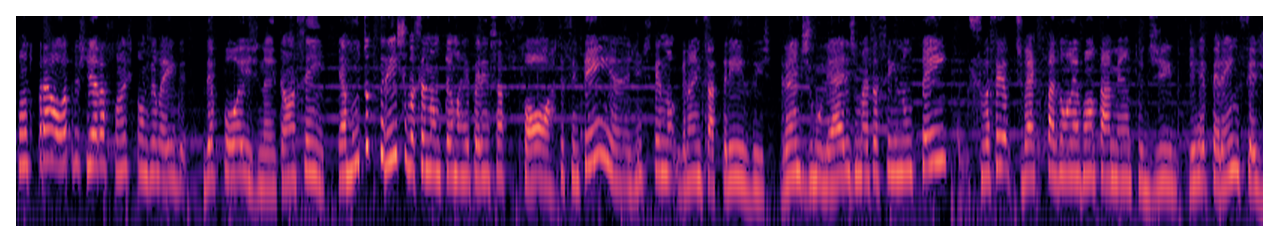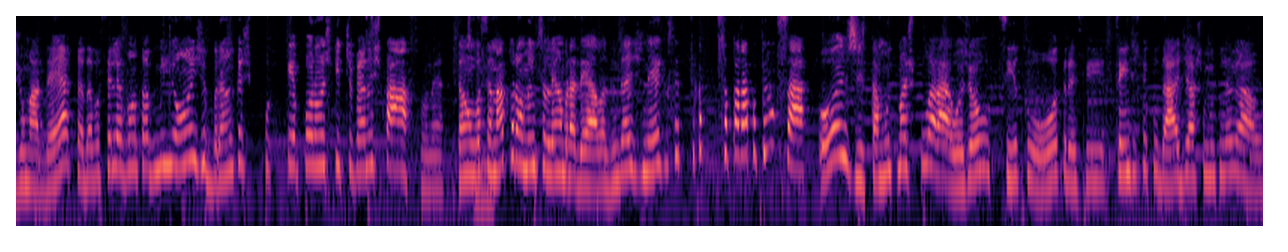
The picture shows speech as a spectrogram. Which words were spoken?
quanto pra outras gerações que estão vindo aí de- depois, né? Então, assim, é muito triste você não tem uma referência forte, assim, tem, a gente tem grandes atrizes, grandes mulheres, mas assim, não tem, se você tiver que fazer um levantamento de, de referências de uma década, você levanta milhões de brancas porque foram as que tiveram espaço, né? Então você naturalmente lembra delas, e das negras você fica precisa parar pra pensar. Hoje tá muito mais plural, hoje eu cito outras e sem dificuldade acho muito legal.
